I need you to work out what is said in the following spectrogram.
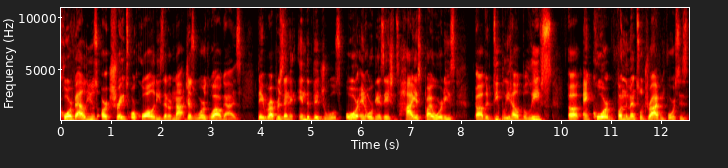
core values are traits or qualities that are not just worthwhile, guys. They represent an individual's or an organization's highest priorities, uh, their deeply held beliefs, uh, and core fundamental driving forces.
